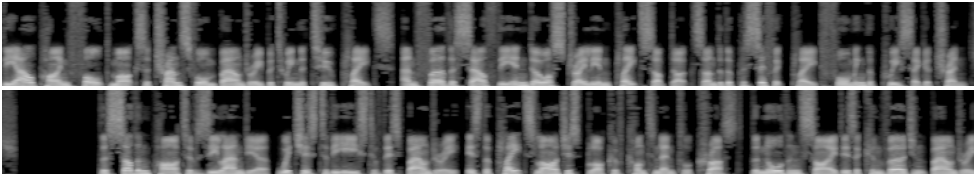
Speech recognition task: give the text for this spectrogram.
The Alpine Fault marks a transform boundary between the two plates, and further south the Indo-Australian Plate subducts under the Pacific Plate forming the Puysegur Trench. The southern part of Zealandia, which is to the east of this boundary, is the plate's largest block of continental crust. The northern side is a convergent boundary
